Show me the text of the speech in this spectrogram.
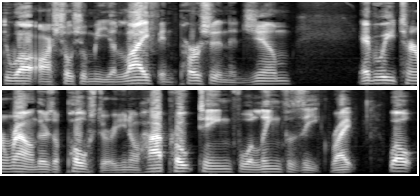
throughout our social media life, in person, in the gym. Everywhere you turn around, there's a poster, you know, high protein for a lean physique, right? Well,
